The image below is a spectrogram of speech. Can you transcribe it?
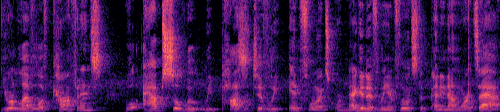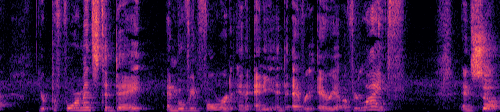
your level of confidence will absolutely positively influence or negatively influence, depending on where it's at, your performance today and moving forward in any and every area of your life. And so,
